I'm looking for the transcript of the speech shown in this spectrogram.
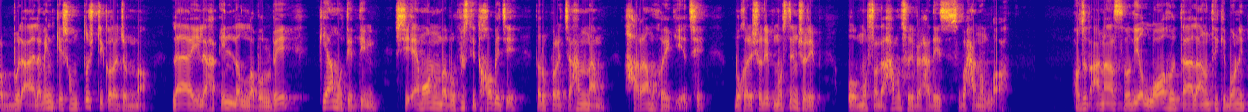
রব্বুল আলমিনকে সন্তুষ্টি করার জন্য লা ইলাহা ইল্লাল্লাহ বলবে, কেয়ামতের দিন সে এমনভাবে উপস্থিত হবে যে তার উপরে জাহান্নাম হারাম হয়ে গিয়েছে। বুখারি শরীফ, মুসলিম শরীফ ও মুসনাদ আহমদ শরীফের হাদিস। সুবাহানুল্লাহ। হজরত আনাস রদি আল্লাহ তালু থেকে বর্ণিত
